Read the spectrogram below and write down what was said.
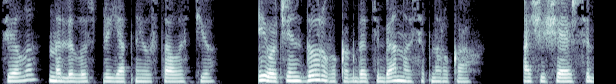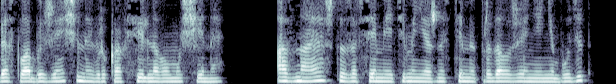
Тело налилось приятной усталостью. И очень здорово, когда тебя носят на руках. Ощущаешь себя слабой женщиной в руках сильного мужчины. А зная, что за всеми этими нежностями продолжения не будет,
